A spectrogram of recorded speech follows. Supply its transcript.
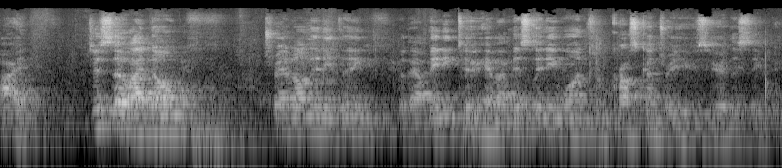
All right, just so I don't tread on anything without meaning to, have I missed anyone from cross-country who's here this evening?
